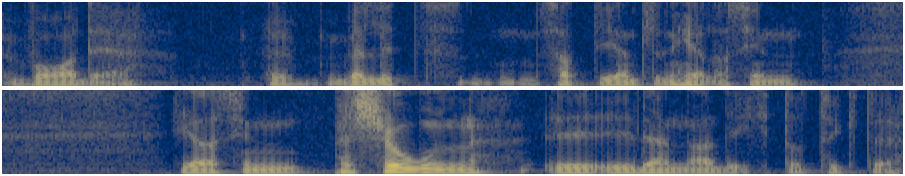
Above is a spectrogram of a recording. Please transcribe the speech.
var det. Eh, väldigt, satt egentligen hela sin, hela sin person i, i denna dikt och tyckte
